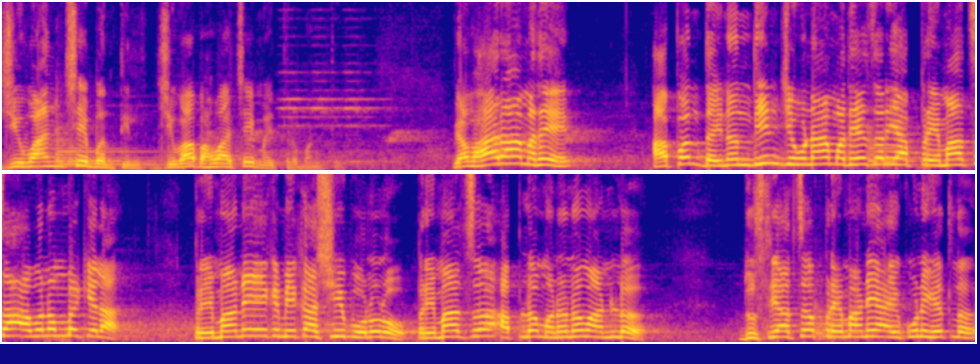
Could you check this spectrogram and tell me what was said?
जीवांचे बनतील. जीवाभावाचे मैत्र बनतील. व्यवहारामध्ये आपण दैनंदिन जीवनामध्ये जर या प्रेमाचा अवलंब केला प्रेमाने एकमेकाशी बोललो प्रेमाचं आपलं म्हणणं मांडलं दुसऱ्याचं प्रेमाने ऐकून घेतलं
